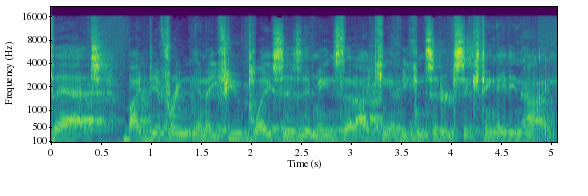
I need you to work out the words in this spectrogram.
that by differing in a few places, it means that I can't be considered 1689.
